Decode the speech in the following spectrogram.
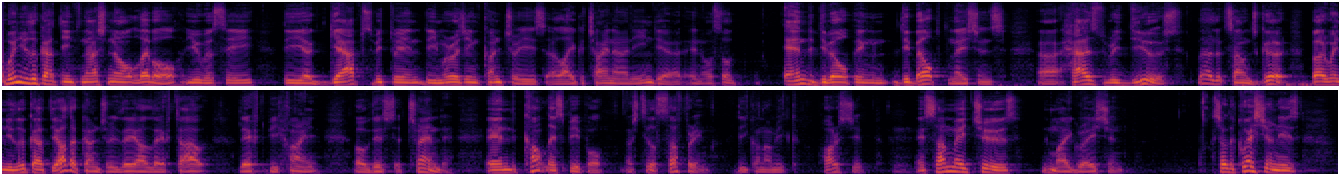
when you look at the international level, you will see the gaps between the emerging countries like China and India, and also and developing developed nations uh, has reduced. Well, that sounds good, but when you look at the other countries, they are left out, left behind of this uh, trend. And countless people are still suffering the economic hardship. Mm. And some may choose the migration. So the question is,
